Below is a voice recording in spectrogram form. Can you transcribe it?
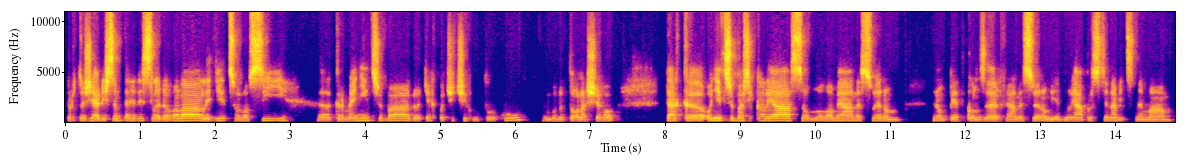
Protože já, když jsem tehdy sledovala lidi, co nosí krmení třeba do těch kočičích útulků, nebo do toho našeho, tak eh, oni třeba říkali, já se omlouvám, já nesu jenom, jenom pět konzerv, já nesu jenom jednu, já prostě navíc nemám.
